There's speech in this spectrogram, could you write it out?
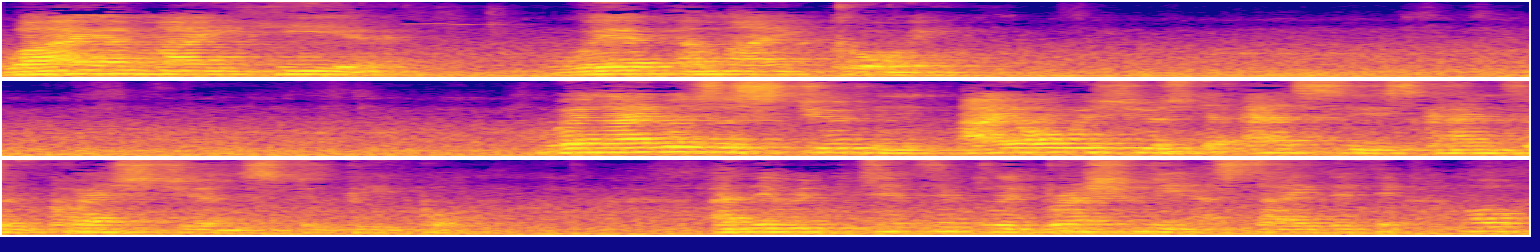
Why am I here? Where am I going? When I was a student, I always used to ask these kinds of questions to people. And they would simply brush me aside. They think, oh,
